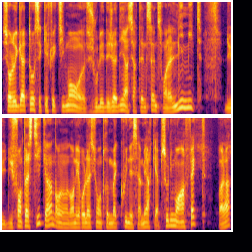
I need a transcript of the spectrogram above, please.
sur le gâteau, c'est qu'effectivement, je vous l'ai déjà dit, hein, certaines scènes sont à la limite du, du fantastique, hein, dans, dans les relations entre McQueen et sa mère, qui est absolument infecte. Voilà,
